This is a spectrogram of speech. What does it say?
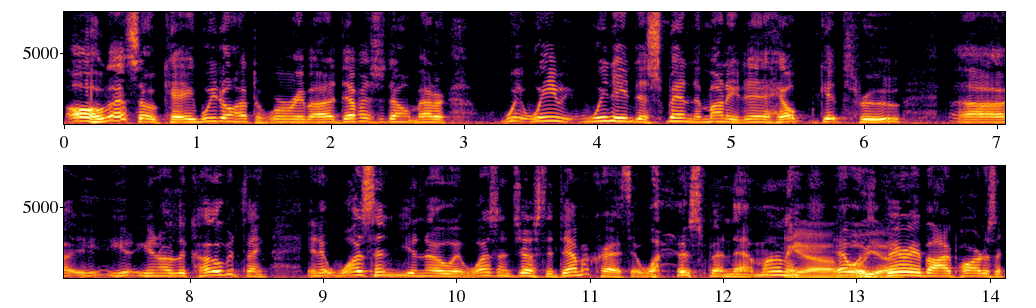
oh, that's okay. We don't have to worry about it. Deficits don't matter. We, we, we need to spend the money to help get through uh, you, you, know, the COVID thing. And it wasn't, you know, it wasn't just the Democrats that wanted to spend that money. Yeah. That oh, was yeah. very bipartisan.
